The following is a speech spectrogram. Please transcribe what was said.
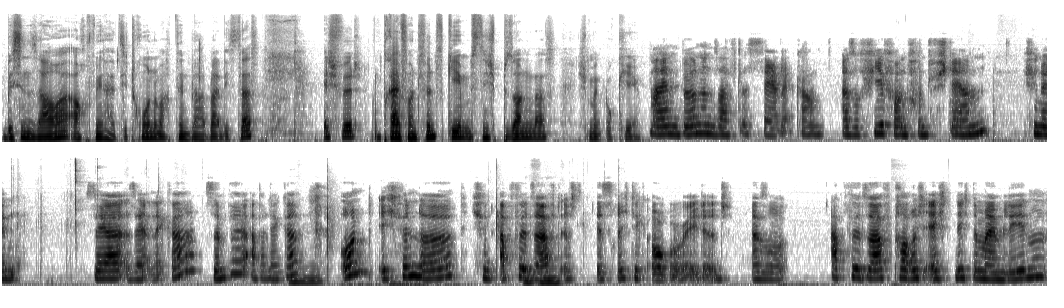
Bisschen sauer, auch wegen halt Zitrone, macht Sinn, bla bla, dies, das. Ich würde 3 von 5 geben, ist nicht besonders. Schmeckt okay. Mein Birnensaft ist sehr lecker. Also vier von fünf Sternen. Ich finde ihn sehr, sehr lecker. Simpel, aber lecker. Mhm. Und ich finde, ich finde Apfelsaft ist, ist richtig overrated. Also Apfelsaft brauche ich echt nicht in meinem Leben.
